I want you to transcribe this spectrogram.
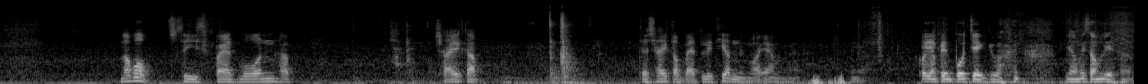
ำระบบ 48 โวลต์ครับ ใช้กับ จะใช้กับแบตลิเธียม 100 แอมป์นะ ก็ยังเป็นโปรเจกต์อยู่ ยังไม่สำเร็จครับ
